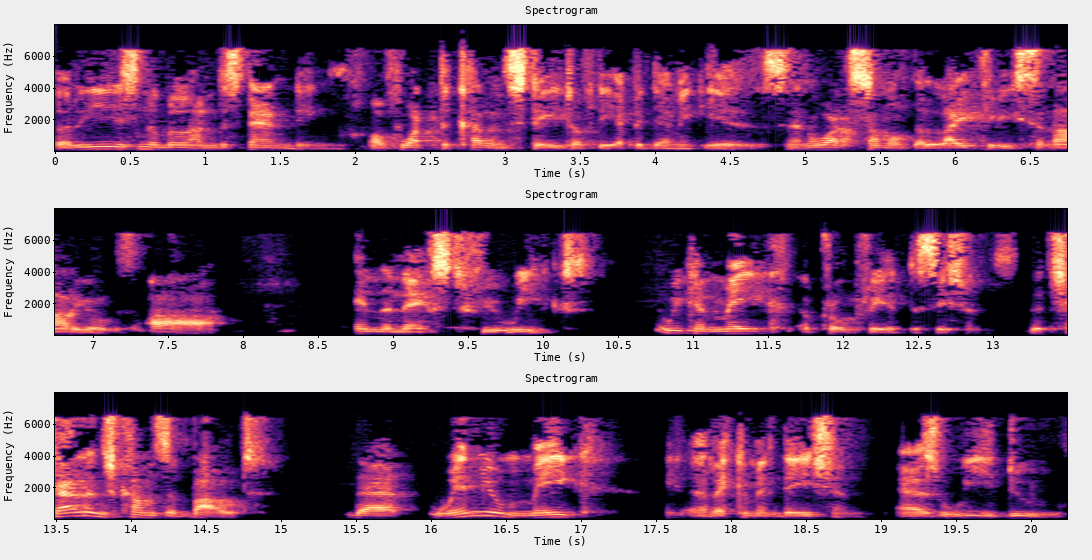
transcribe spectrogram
a reasonable understanding of what the current state of the epidemic is and what some of the likely scenarios are in the next few weeks, we can make appropriate decisions. The challenge comes about that when you make a recommendation, as we do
